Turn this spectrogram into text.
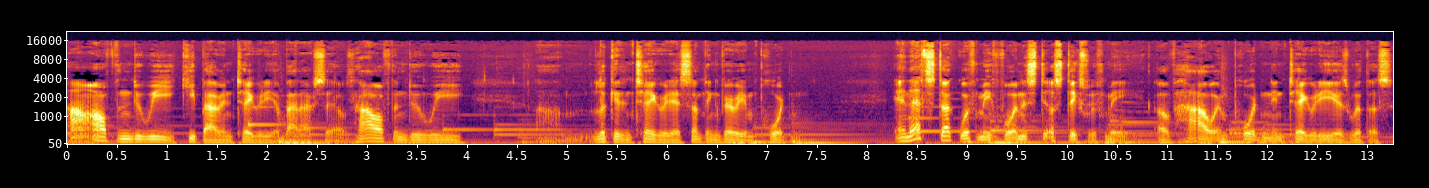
how often do we keep our integrity about ourselves? How often do we um, look at integrity as something very important? And that stuck with me for, and it still sticks with me, of how important integrity is with us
